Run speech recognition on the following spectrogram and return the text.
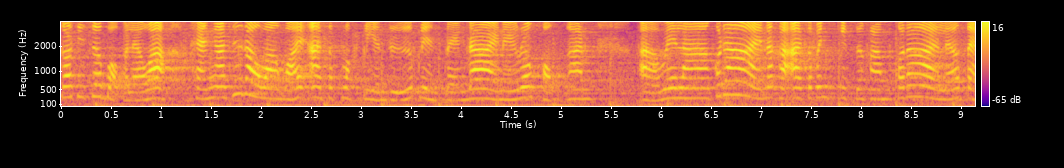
ก็ที่เชอร์บอกไปแล้วว่า แผนงานที่เราวางไว้อาจจะปรับเปลี่ยนหรือเปลี่ยนแปลงได้ในเรื่องของการเวลาก็ได้นะคะ อาจจะเป็นกิจกรรมก็ได้แล้วแต่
